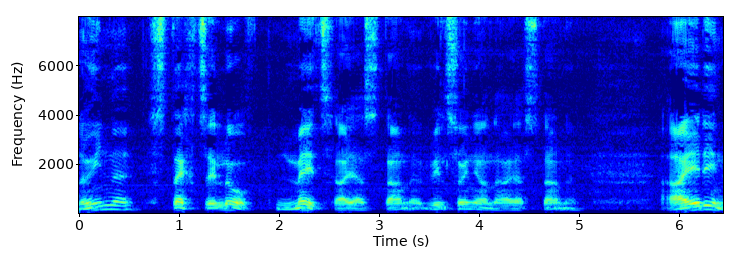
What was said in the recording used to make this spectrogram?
նույնը ստեղծելով մեծ Հայաստանը, Վիլսոնյան Հայաստանը, հայերին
